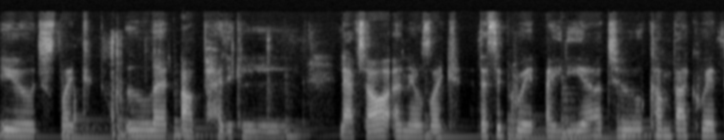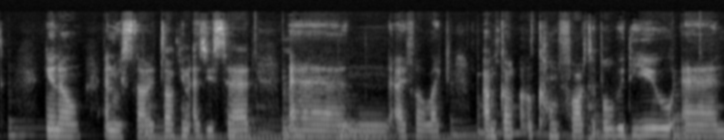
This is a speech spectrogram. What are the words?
you just like let up هذيك اللعبة and it was like that's a great idea to come back with you know and we started talking as you said and I felt like I'm co- comfortable with you and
